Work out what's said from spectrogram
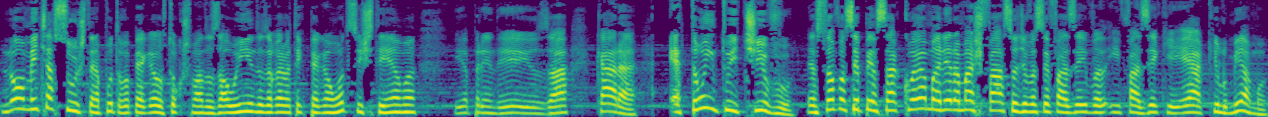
normalmente assusta, né? Puta, vou pegar, eu tô acostumado a usar o Windows, agora vou ter que pegar um outro sistema e aprender e usar. Cara, é tão intuitivo. É só você pensar qual é a maneira mais fácil de você fazer e fazer que é aquilo mesmo,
